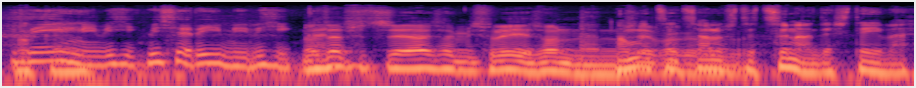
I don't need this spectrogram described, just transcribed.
Okay. riimivihik, mis see riimivihik on? no täpselt see asi, mis sul ees on. ma mõtlesin, et sa alustad sõnadest, ei või?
